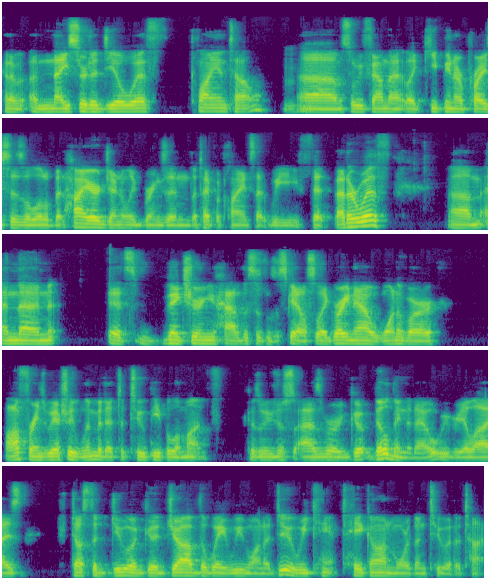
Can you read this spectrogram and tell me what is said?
kind of a nicer to deal with clientele. Mhm. Um, so we found that like keeping our prices a little bit higher generally brings in the type of clients that we fit better with. Um, and then it's make sure you have the systems of scale. So like right now, one of our offerings, we actually limit it to two people a month because we just as we're go- building it out, we realized just to do a good job the way we want to do, we can't take on more than two at a time.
